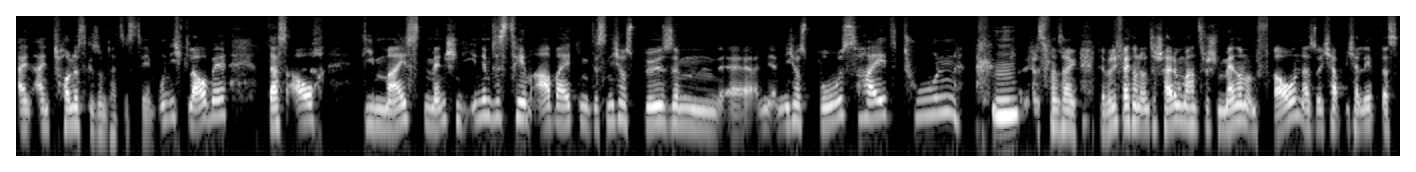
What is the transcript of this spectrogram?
ein, ein tolles Gesundheitssystem. Und ich glaube, dass auch die meisten Menschen, die in dem System arbeiten, das nicht aus bösem, äh, nicht aus Bosheit tun. Mhm. ich das mal sagen. Da würde ich vielleicht noch eine Unterscheidung machen zwischen Männern und Frauen. Also ich habe ich erlebt, dass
